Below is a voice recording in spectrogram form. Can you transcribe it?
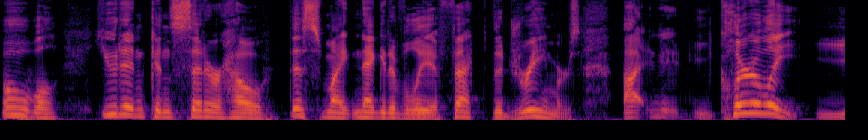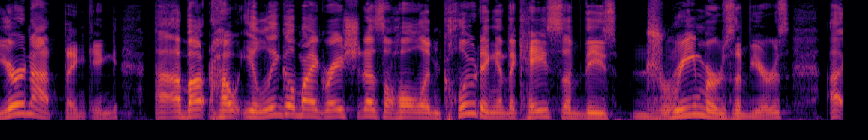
oh, well, you didn't consider how this might negatively affect the dreamers. Uh, clearly, you're not thinking uh, about how illegal migration as a whole, including in the case of these dreamers of yours, uh,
